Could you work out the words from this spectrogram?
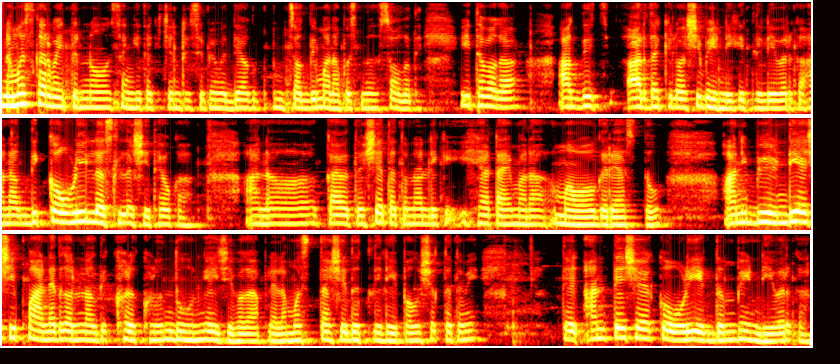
नमस्कार मैत्रिणो संगीता किचन रेसिपीमध्ये अग तुमचं अगदी मनापासून स्वागत आहे. इथं बघा अगदीच अर्धा किलो अशी भेंडी घेतलेली आहे बरं का आणि अगदी कवळी लसलशीत हो का. आणि काय होतं शेतातून आली की ह्या टायमाला मावा वगैरे असतो. आणि भेंडी अशी पाण्यात घालून अगदी खळखळून धुवून घ्यायची बघा आपल्याला मस्त अशी धुतलेली आहे पाहू शकता तुम्ही. ते आणि त्याशिवाय कवळी एकदम भेंडी का.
